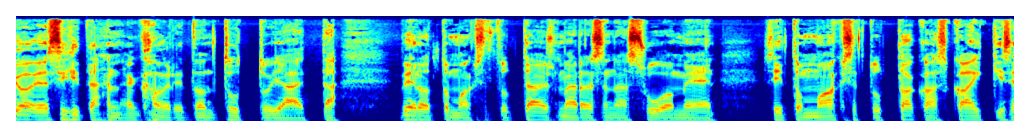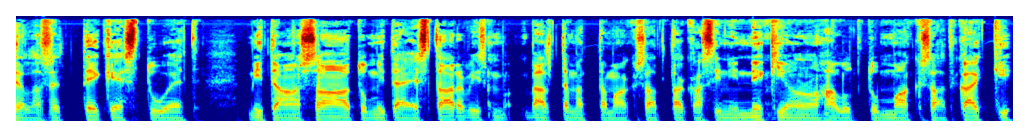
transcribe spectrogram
Joo, ja siitähän nämä kaverit on tuttuja, että verot on maksettu täysmääräisenä Suomeen. Sitten on maksettu takaisin kaikki sellaiset tekestuet, mitä on saatu, mitä ei tarvitsisi välttämättä maksaa takaisin, niin nekin on haluttu maksaa. Että kaikki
